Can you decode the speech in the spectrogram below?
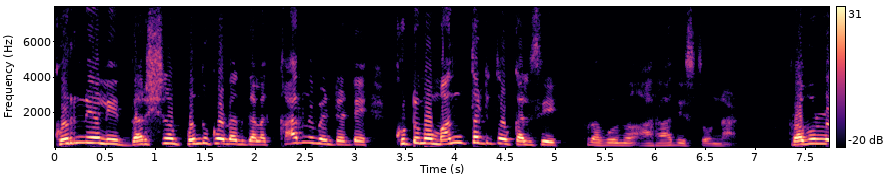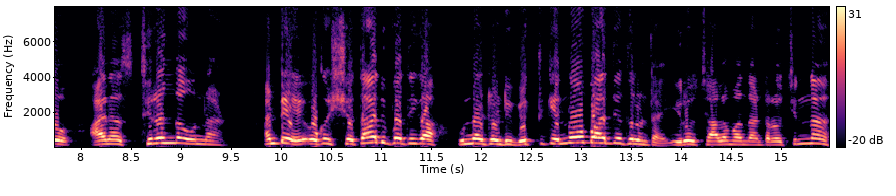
కొర్నేలి దర్శనం పొందుకోవడానికి గల కారణం ఏంటంటే కుటుంబం అంతటితో కలిసి ప్రభువును ఆరాధిస్తూ ఉన్నాడు. ప్రభుల్లో ఆయన స్థిరంగా ఉన్నాడు. అంటే ఒక శతాధిపతిగా ఉన్నటువంటి వ్యక్తికి ఎన్నో బాధ్యతలు ఉంటాయి ఈరోజు చాలామంది అంటారు చిన్న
